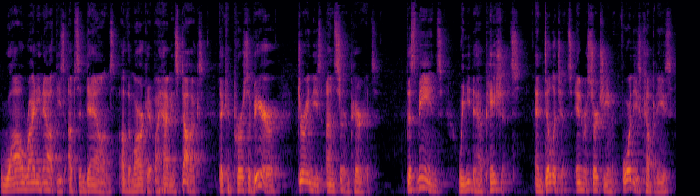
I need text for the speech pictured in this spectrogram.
while riding out these ups and downs of the market by having stocks that can persevere during these uncertain periods. This means we need to have patience and diligence in researching for these companies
